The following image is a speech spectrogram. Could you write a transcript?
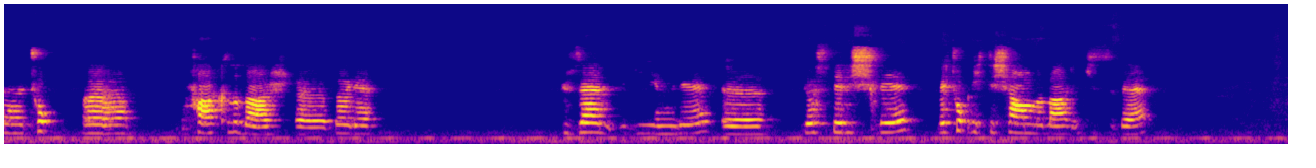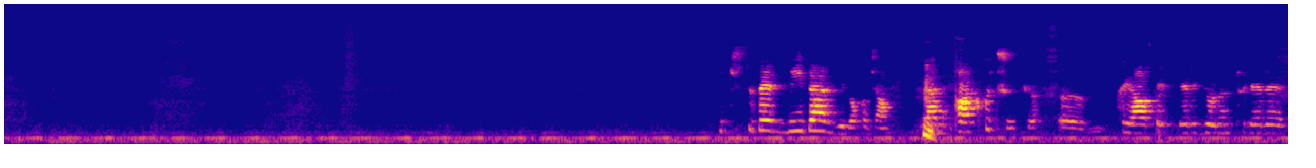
Ee, çok e, farklılar. E, böyle güzel giyimli, e, gösterişli ve çok ihtişamlılar ikisi de. İkisi de lider gibi hocam. Yani farklı çünkü. E, kıyafetleri, görüntüleri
